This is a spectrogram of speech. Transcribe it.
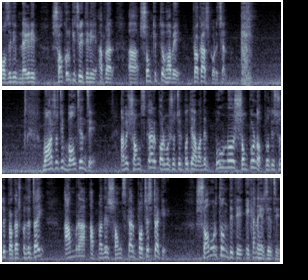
পজিটিভ নেগেটিভ সকল কিছুই তিনি আপনার সংক্ষিপ্তভাবে প্রকাশ করেছেন। মহাসচিব বলছেন যে আমি সংস্কার কর্মসূচির প্রতি আমাদের পূর্ণ, সম্পূর্ণ প্রতিশ্রুতি প্রকাশ করতে চাই। আমরা আপনাদের সংস্কার প্রচেষ্টাকে সমর্থন দিতে এখানে এসেছি।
